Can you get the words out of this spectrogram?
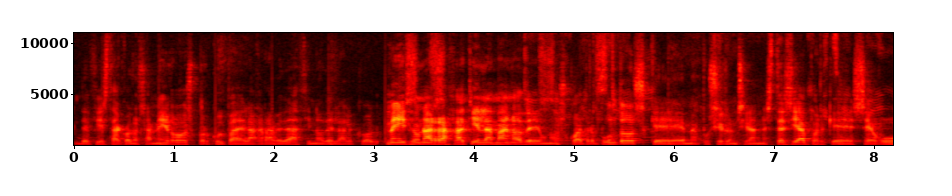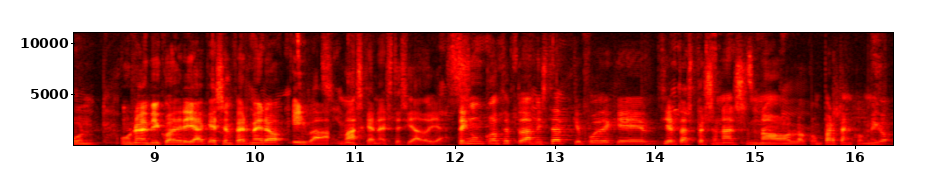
de fiesta con los amigos por culpa de la gravedad y no del alcohol. Me hizo una raja aquí en la mano de unos cuatro puntos que me pusieron sin anestesia porque según uno de mi cuadrilla que es enfermero iba más que anestesiado ya. Tengo un concepto de amistad que puede que ciertas personas no lo compartan conmigo.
